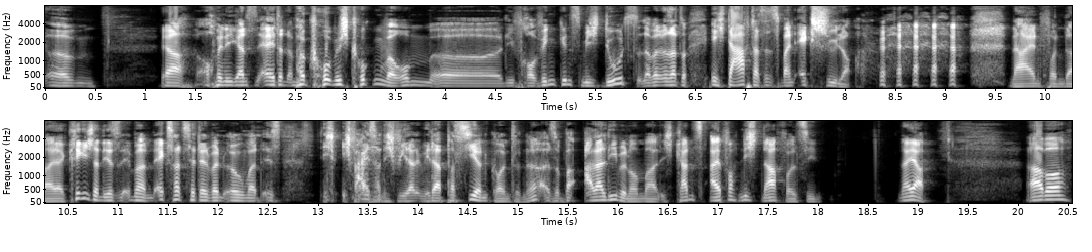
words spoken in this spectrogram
Ähm, ja, auch wenn die ganzen Eltern immer komisch gucken, warum äh, die Frau Winkens mich duzt und aber sagt so, ich darf, das ist mein Ex-Schüler. Nein, von daher kriege ich dann jetzt immer einen Extra-Zettel, wenn irgendwas ist. Ich, ich weiß auch nicht, wie das, wie das passieren konnte. Ne? Also bei aller Liebe nochmal, ich kann es einfach nicht nachvollziehen. Naja, aber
